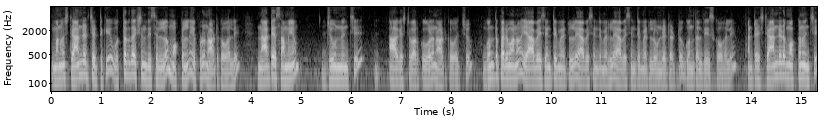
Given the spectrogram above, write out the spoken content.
మనం స్టాండర్డ్ చెట్టుకి ఉత్తర దక్షిణ దిశల్లో మొక్కల్ని ఎప్పుడు నాటుకోవాలి. నాటే సమయం జూన్ నుంచి ఆగస్టు వరకు కూడా నాటుకోవచ్చు. గుంత పరిమాణం యాభై సెంటీమీటర్లు యాభై సెంటీమీటర్లు యాభై సెంటీమీటర్లు ఉండేటట్టు గుంతలు తీసుకోవాలి. అంటే స్టాండర్డ్ మొక్క నుంచి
